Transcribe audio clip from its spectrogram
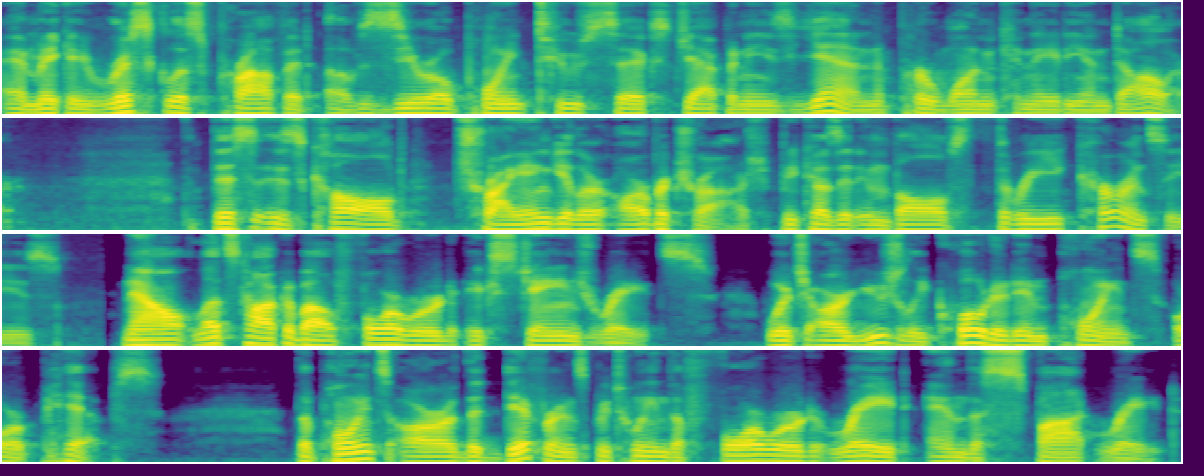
and make a riskless profit of 0.26 Japanese yen per one Canadian dollar. This is called triangular arbitrage because it involves three currencies. Now, let's talk about forward exchange rates, which are usually quoted in points or pips. The points are the difference between the forward rate and the spot rate.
